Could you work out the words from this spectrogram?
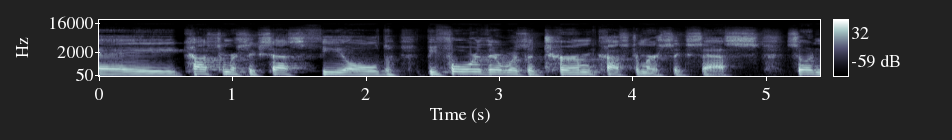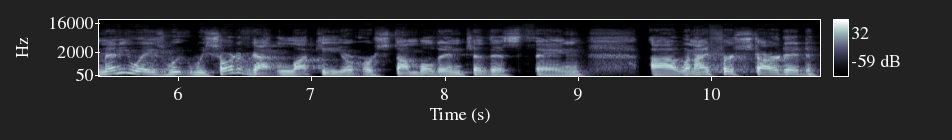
a customer success field before there was a term customer success. So, in many ways, we, we sort of got lucky or, or stumbled into this thing. Uh, when I first started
